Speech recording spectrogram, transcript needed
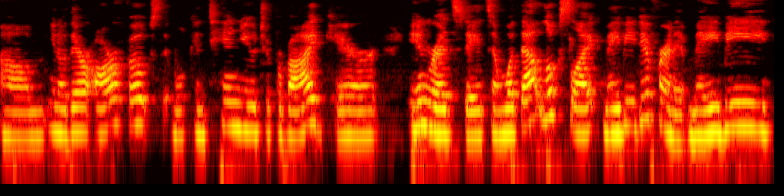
um, you know there are folks that will continue to provide care in red states and what that looks like may be different. It may be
